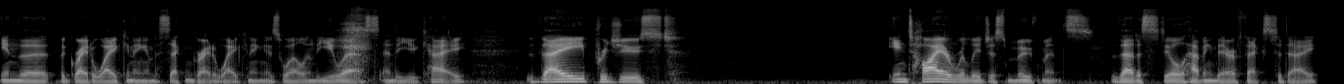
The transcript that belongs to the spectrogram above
in the, the Great Awakening and the Second Great Awakening as well in the US and the UK, they produced entire religious movements that are still having their effects today.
